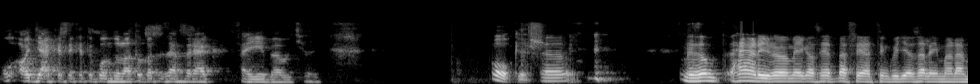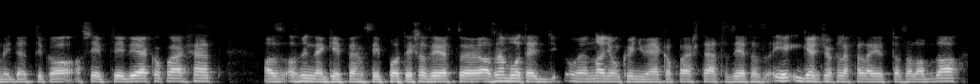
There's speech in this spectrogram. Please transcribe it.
adják ezeket a gondolatokat az emberek fejébe, úgyhogy... Oké. Viszont Henryről még azért beszéltünk, ugye az elején már említettük a, a szép TD elkapását, az, az mindenképpen szép volt, és azért az nem volt egy olyan nagyon könnyű elkapás, tehát azért az igen csak lefele jött az a labda,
